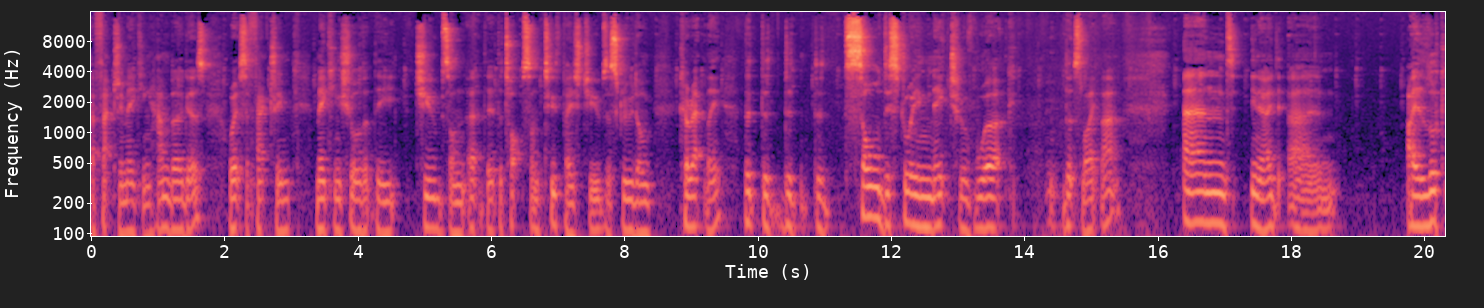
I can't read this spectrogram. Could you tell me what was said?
a factory making hamburgers or it's a factory making sure that the tubes on uh, the, the tops on toothpaste tubes are screwed on correctly. The the the, the soul destroying nature of work that's like that, and you know. Um, I look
